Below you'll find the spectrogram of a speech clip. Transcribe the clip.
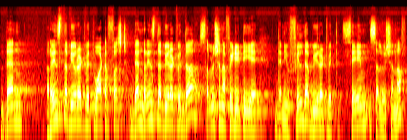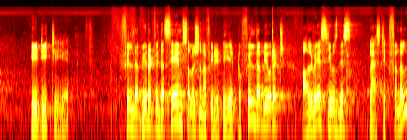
then rinse the burette with water first, then rinse the burette with the solution of EDTA, then you fill the burette with same solution of EDTA. Fill the burette with the same solution of EDTA. To fill the burette, always use this plastic funnel.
